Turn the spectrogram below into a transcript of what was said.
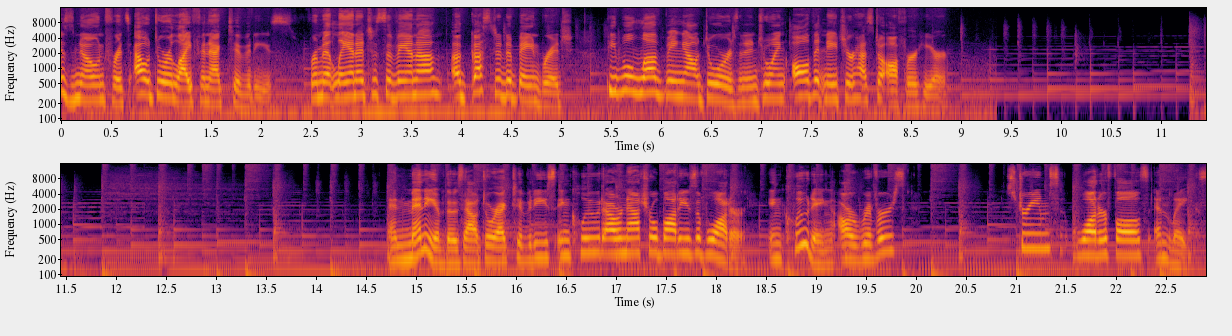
is known for its outdoor life and activities. From Atlanta to Savannah, Augusta to Bainbridge, people love being outdoors and enjoying all that nature has to offer here. And many of those outdoor activities include our natural bodies of water, including our rivers, streams, waterfalls, and lakes.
